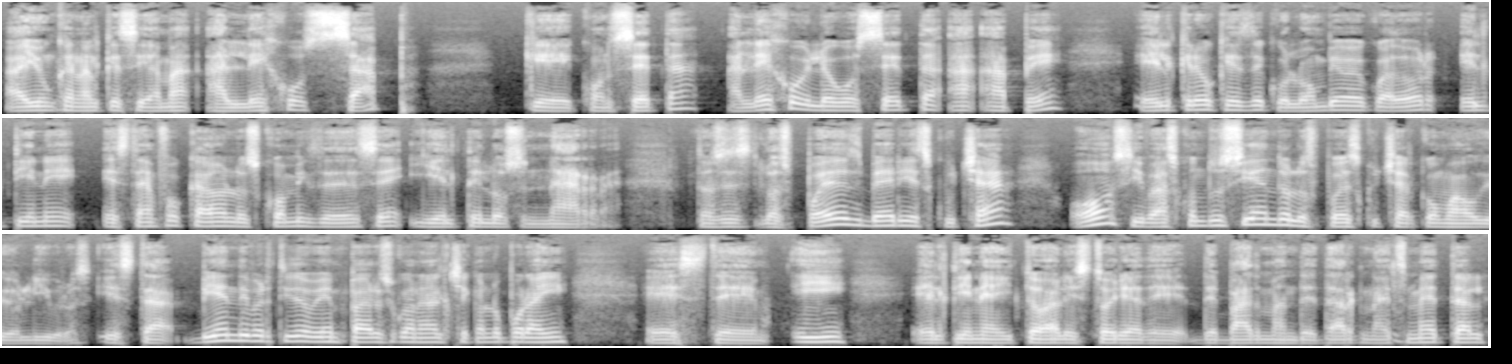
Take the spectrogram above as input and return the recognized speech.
hay un canal que se llama Alejo Zap que con Z, Alejo y luego Z A A P, él creo que es de Colombia o Ecuador, él tiene está enfocado en los cómics de DC y él te los narra. Entonces, los puedes ver y escuchar o si vas conduciendo los puedes escuchar como audiolibros y está bien divertido, bien padre su canal, chéquenlo por ahí. Este, y él tiene ahí toda la historia de, de Batman de Dark Knights Metal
